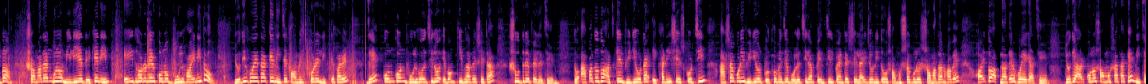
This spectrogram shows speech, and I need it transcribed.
এবং সমাধানগুলো মিলিয়ে দেখে নিন, এই ধরনের কোনো ভুল হয়নি তো? যদি হয়ে থাকে, নিচে কমেন্ট করে লিখতে পারেন যে কোন কোন ভুল হয়েছিল এবং কীভাবে সেটা শুধরে ফেলেছেন। তো আপাতত আজকের ভিডিওটা এখানেই শেষ করছি। আশা করি ভিডিওর প্রথমে যে বলেছিলাম, পেন্সিল প্যান্টের সেলাইজনিত সমস্যাগুলোর সমাধান হবে, হয়তো আপনাদের হয়ে গেছে। যদি আর কোনো সমস্যা থাকে, নিচে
